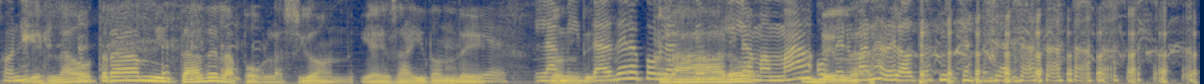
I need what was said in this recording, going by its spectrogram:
con es la otra mitad de la población. Y es ahí donde... La mitad de la población y la mamá o la, hermana de la otra mitad.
